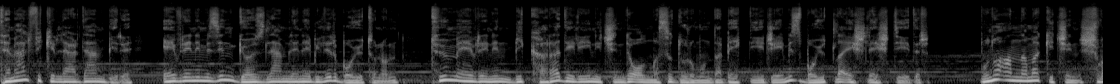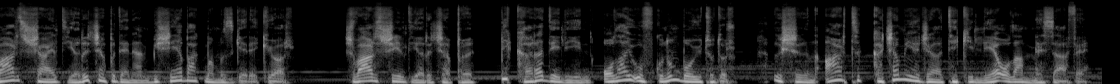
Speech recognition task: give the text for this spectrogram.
Temel fikirlerden biri evrenimizin gözlemlenebilir boyutunun tüm evrenin bir kara deliğin içinde olması durumunda bekleyeceğimiz boyutla eşleştiğidir. Bunu anlamak için Schwarzschild yarıçapı denen bir şeye bakmamız gerekiyor. Schwarzschild yarıçapı bir kara deliğin olay ufkunun boyutudur. Işığın artık kaçamayacağı tekilliğe olan mesafe.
